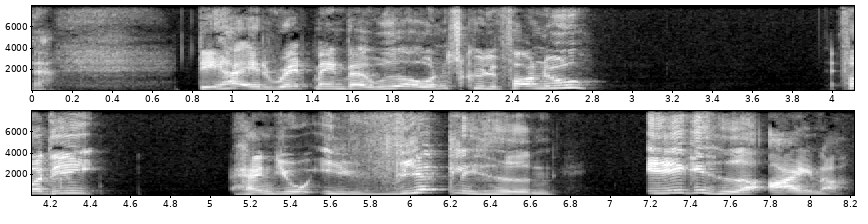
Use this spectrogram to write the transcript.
Ja. Det har Ed Redmayne været ude og undskylde for nu, fordi han jo i virkeligheden ikke hedder Ejner.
